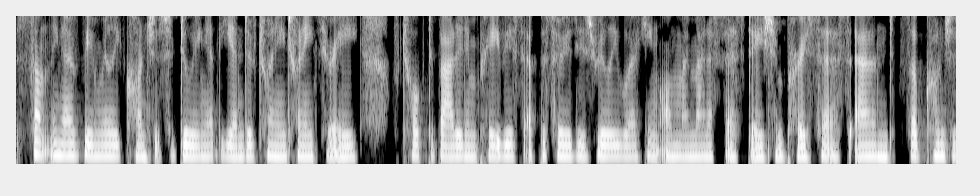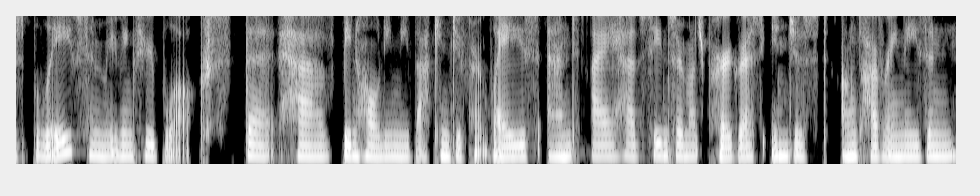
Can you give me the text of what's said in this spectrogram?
something I've been really conscious of doing at the end of 2023 I've talked about it in previous episodes is really working on my manifestation process and subconscious beliefs and moving through blocks that have been holding me back in different ways. And I have seen so much progress in just uncovering these and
